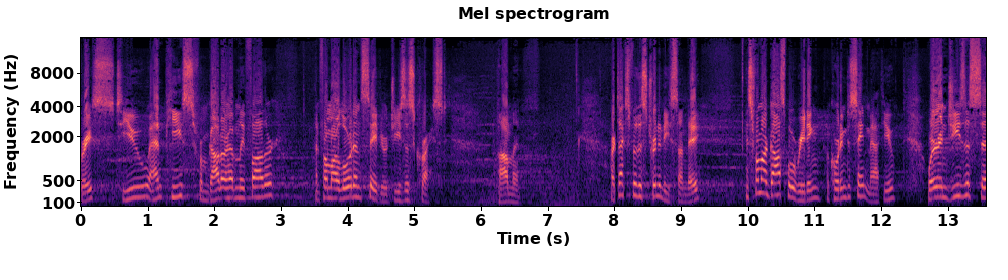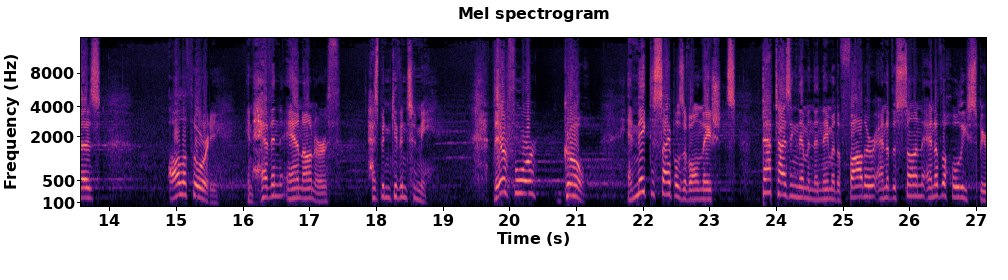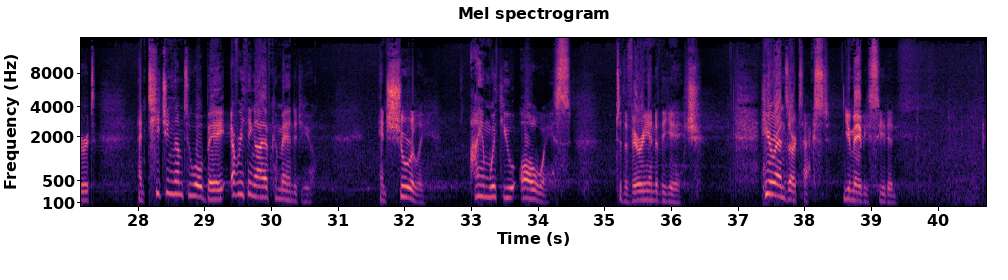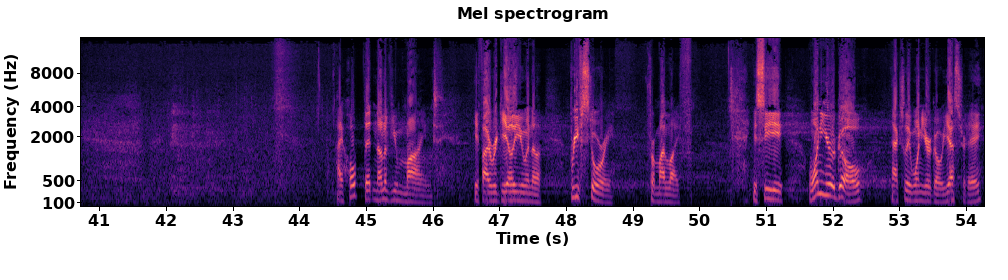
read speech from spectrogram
Grace to you and peace from God our Heavenly Father and from our Lord and Savior, Jesus Christ. Amen. Our text for this Trinity Sunday is from our Gospel reading according to St. Matthew, wherein Jesus says, All authority in heaven and on earth has been given to me. Therefore, go and make disciples of all nations, baptizing them in the name of the Father and of the Son and of the Holy Spirit and teaching them to obey everything I have commanded you. And surely I am with you always to the very end of the age. Here ends our text. You may be seated. I hope that none of you mind if I regale you in a brief story from my life. You see, one year ago, actually one year ago yesterday,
